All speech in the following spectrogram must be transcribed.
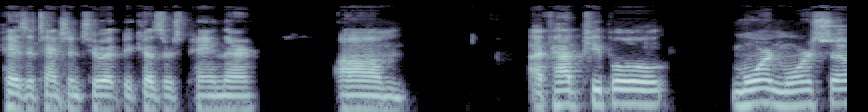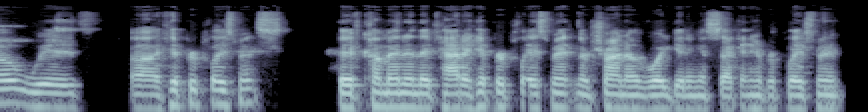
pays attention to it because there's pain there. Um, I've had people more and more so with uh, hip replacements. They've come in and they've had a hip replacement and they're trying to avoid getting a second hip replacement.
